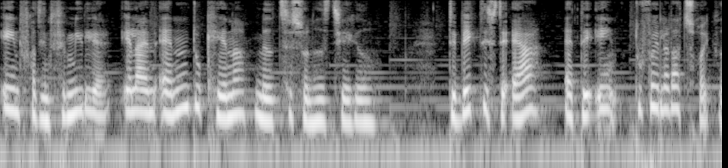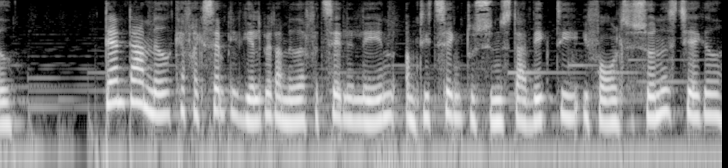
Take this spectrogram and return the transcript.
en fra din familie eller en anden, du kender med til sundhedstjekket. Det vigtigste er, at det er en, du føler dig tryg ved. Den, der er med, kan fx hjælpe dig med at fortælle lægen om de ting, du synes, der er vigtige i forhold til sundhedstjekket,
